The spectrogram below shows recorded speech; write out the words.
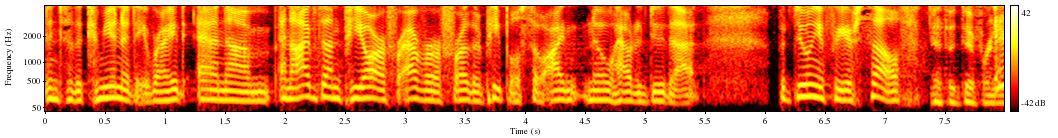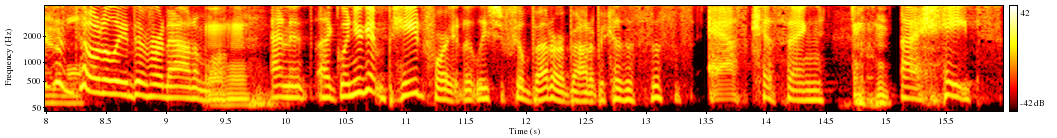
into the community, right? And um, and I've done PR forever for other people, so I know how to do that. But doing it for yourself, It's a different it's animal. a totally different animal. Mm-hmm. And it, like when you're getting paid for it, at least you feel better about it because it's just this ass kissing I hate.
